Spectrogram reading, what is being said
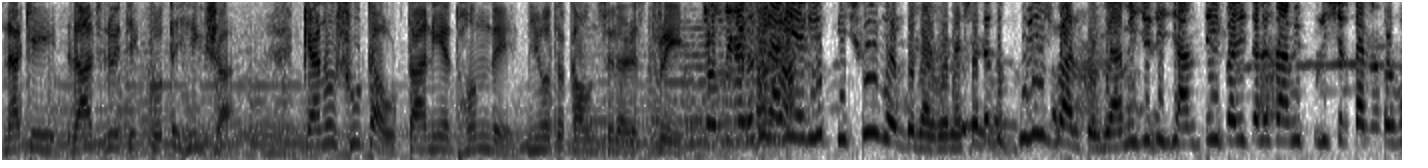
নাকি রাজনৈতিক প্রতিহিংসা? কেন শুট আউট তা নিয়ে ধন্দে নিহত কাউন্সিলরের স্ত্রী। দেখুন আমি এগুলো কিছুই বলতে পারব না। সেটা তো পুলিশ বার করবে। আমি যদি জানতেই পারি তাহলে তো আমি পুলিশের কাজ করব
